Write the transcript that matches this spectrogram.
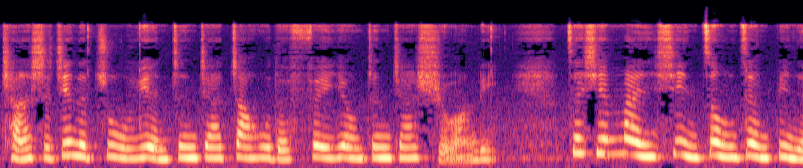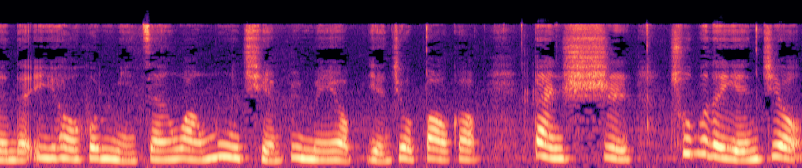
长时间的住院、增加照护的费用、增加死亡率。这些慢性重症病人的预后昏迷、谵妄，目前并没有研究报告。但是初步的研究，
